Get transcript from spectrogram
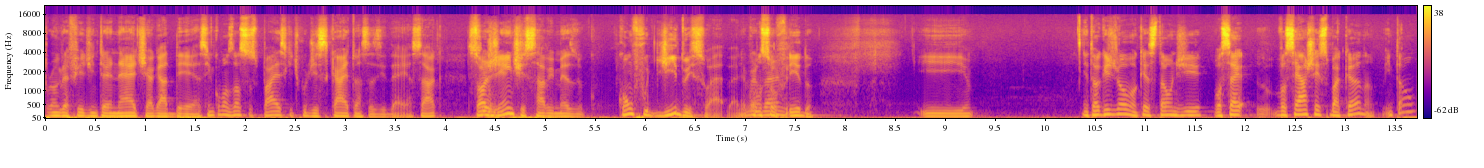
Pornografia de internet, HD. Assim como os nossos pais que, tipo, descartam essas ideias, saca? Só a Sim. gente sabe mesmo quão fudido isso é, velho. quão verdade. sofrido. E. Então, aqui de novo, uma questão de. Você, você acha isso bacana? Então,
